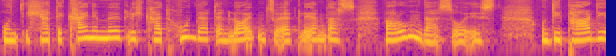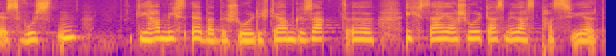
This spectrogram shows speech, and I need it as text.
Und ich hatte keine Möglichkeit, hunderten Leuten zu erklären, dass, warum das so ist. Und die paar, die es wussten, die haben mich selber beschuldigt. Die haben gesagt, äh, ich sei ja schuld, dass mir das passiert.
